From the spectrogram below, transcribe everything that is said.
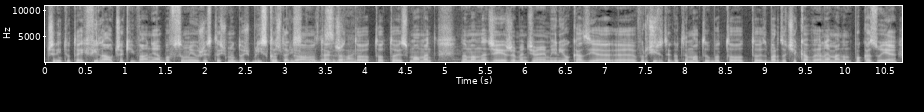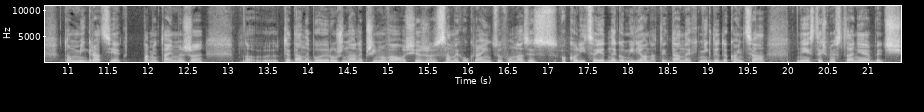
czyli tutaj chwila oczekiwania, bo w sumie już jesteśmy dość blisko dość tego, blisko, także to, to, to jest moment. No mam nadzieję, że będziemy mieli okazję e, wrócić do tego tematu, bo to, to jest bardzo ciekawy element. On pokazuje tą migrację, Pamiętajmy, że no, te dane były różne, ale przyjmowało się, że samych Ukraińców u nas jest okolice jednego miliona. Tych danych nigdy do końca nie jesteśmy w stanie być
